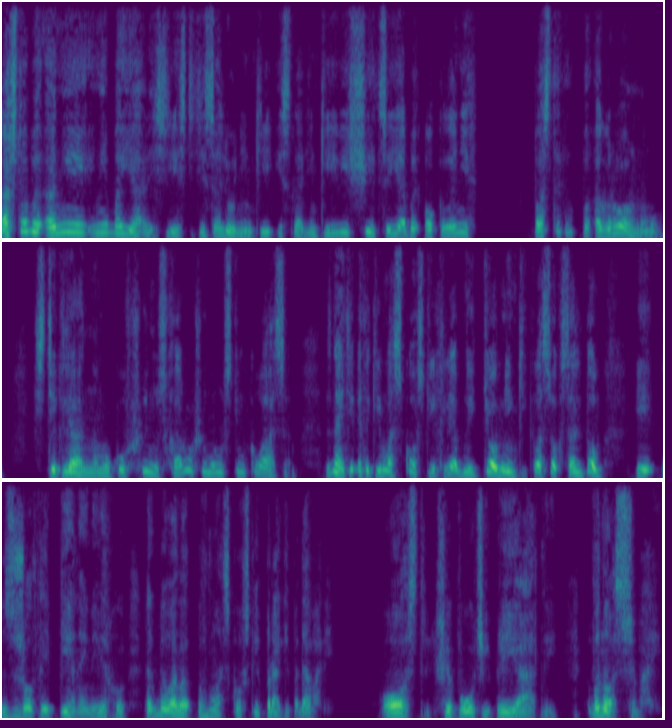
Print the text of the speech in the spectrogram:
А чтобы они не боялись есть эти солененькие и сладенькие вещицы, я бы около них поставил по огромному стеклянному кувшину с хорошим русским квасом. Знаете, этакий московский хлебный темненький квасок со льдом и с желтой пеной наверху, как бывало в московской Праге подавали. Острый, шипучий, приятный, в нос сшибает.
